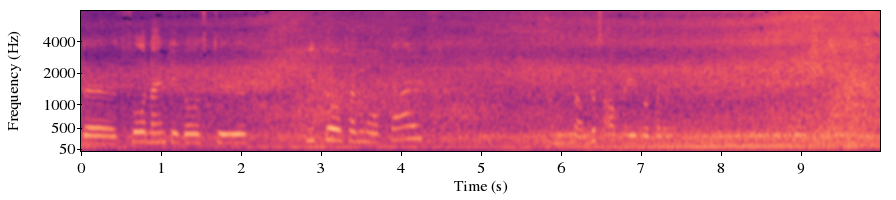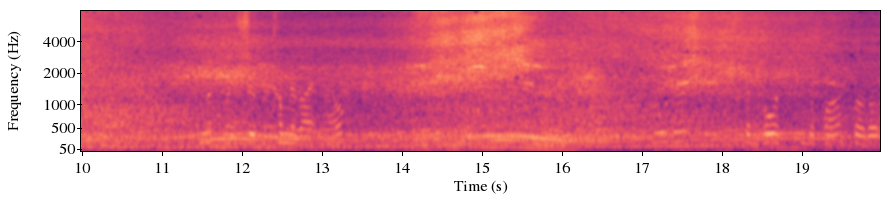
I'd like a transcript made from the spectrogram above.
the 490 goes to Heathrow Terminal 5. No, I'm just off Heathrow Terminal. I'm not my ship coming right now. the boat to the park so that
